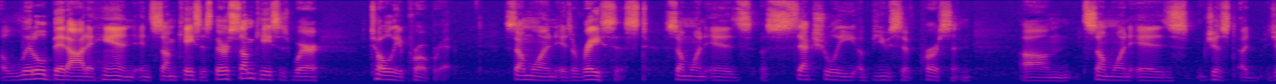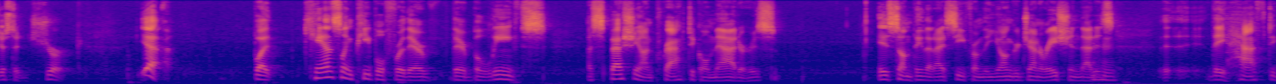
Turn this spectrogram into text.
a little bit out of hand in some cases. There are some cases where totally appropriate. Someone is a racist. Someone is a sexually abusive person. Um, someone is just a just a jerk. Yeah, but canceling people for their their beliefs, especially on practical matters, is something that I see from the younger generation that is they have to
